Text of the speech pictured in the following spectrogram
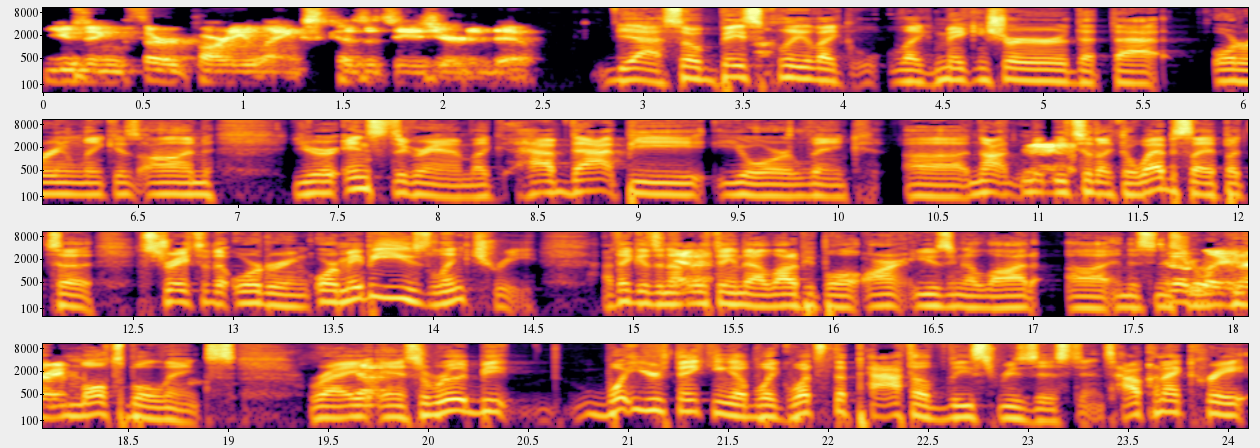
using third party links because it's easier to do. Yeah. So basically, like like making sure that that ordering link is on your Instagram. Like have that be your link, uh, not maybe to like the website, but to straight to the ordering, or maybe use Linktree. I think is another yeah. thing that a lot of people aren't using a lot uh, in this industry. Totally multiple links, right? Yeah. And so really be what you're thinking of like what's the path of least resistance how can i create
